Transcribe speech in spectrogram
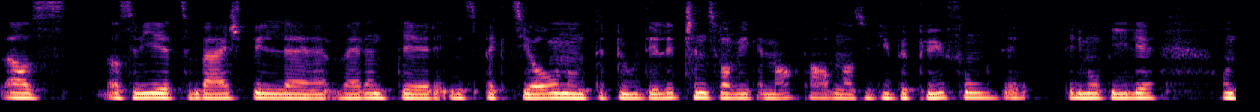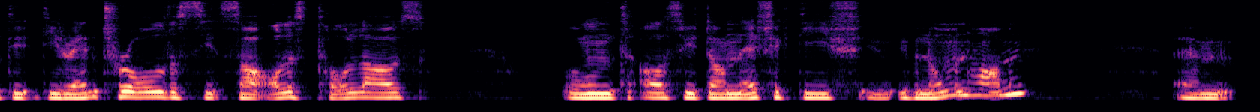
als, als wir zum Beispiel äh, während der Inspektion und der Due Diligence, was wir gemacht haben, also die Überprüfung der der Immobilie. Und die, die Rentroll, das sah alles toll aus. Und als wir dann effektiv übernommen haben, ähm,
